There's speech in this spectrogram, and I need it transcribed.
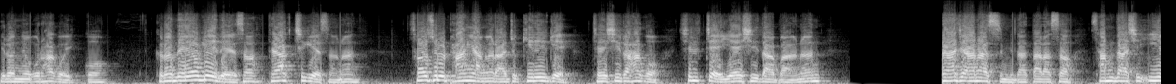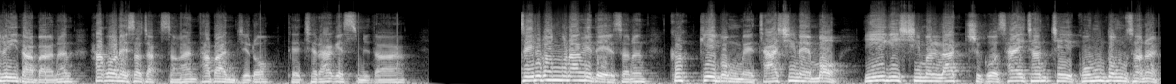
이런 요구를 하고 있고 그런데 여기에 대해서 대학 측에서는 서술 방향을 아주 길게 제시를 하고 실제 예시 답안은 하지 않았습니다. 따라서 3-1의 답안은 학원에서 작성한 답안지로 대체를 하겠습니다. 1번 문항에 대해서는 극기복매 자신의 뭐 이기심을 낮추고 사회 전체의 공동선을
